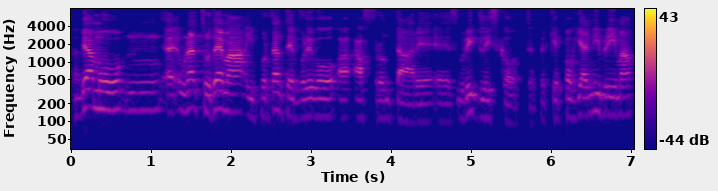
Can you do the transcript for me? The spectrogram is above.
Abbiamo mh, mm, eh, un altro tema importante che volevo a- affrontare eh, su Ridley Scott, perché pochi anni prima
